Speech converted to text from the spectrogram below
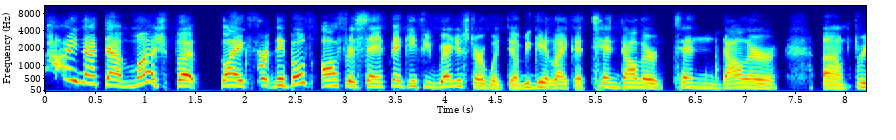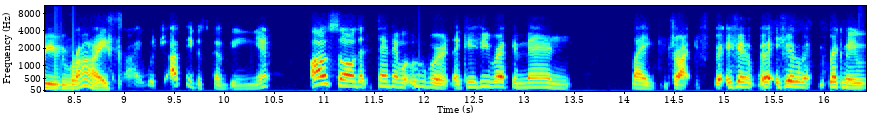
probably not that much, but like for they both offer the same thing. If you register with them, you get like a ten dollar ten dollar um free ride, which I think is convenient. Also, the same thing with Uber. Like if you recommend like drive, if you if you recommend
